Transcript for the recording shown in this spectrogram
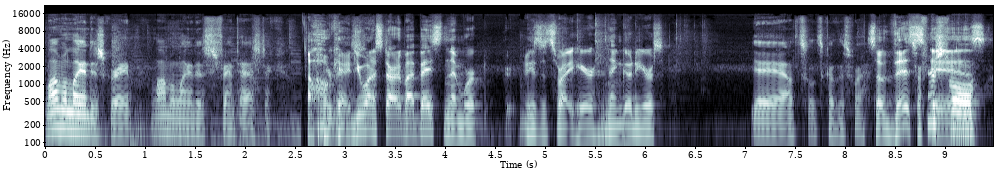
Llama Land is great. Llama Land is fantastic. Oh, okay. Do you want to start at my base and then work because it's right here and then go to yours? Yeah, yeah. yeah, Let's let's go this way. So this So is all-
